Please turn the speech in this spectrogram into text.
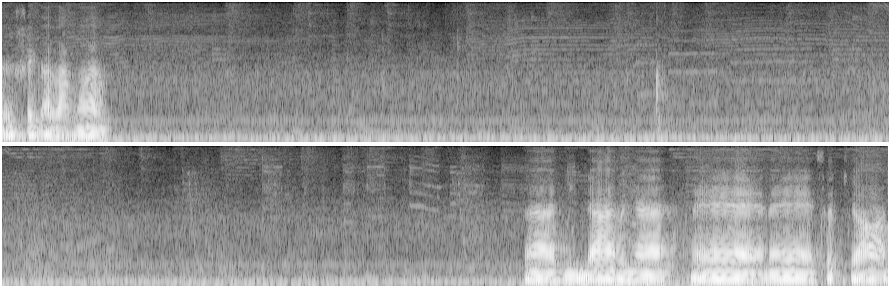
เอฟเฟกต์อลังมากอ่ายิงได้เป็นไงแน่แน่สุดยอด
